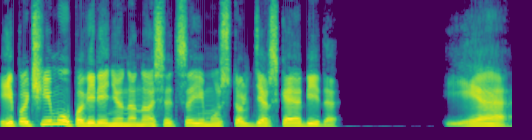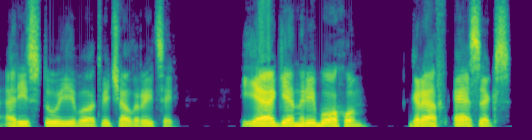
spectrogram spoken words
И почему по велению наносится ему столь дерзкая обида?» «Я арестую его», — отвечал рыцарь. «Я Генри Бохум, граф Эссекс,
